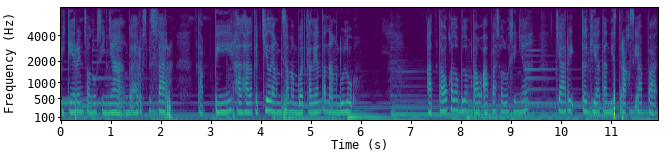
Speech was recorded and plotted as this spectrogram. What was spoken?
Pikirin solusinya, nggak harus besar. Tapi hal-hal kecil yang bisa membuat kalian tenang dulu. Atau kalau belum tahu apa solusinya, cari kegiatan distraksi apa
